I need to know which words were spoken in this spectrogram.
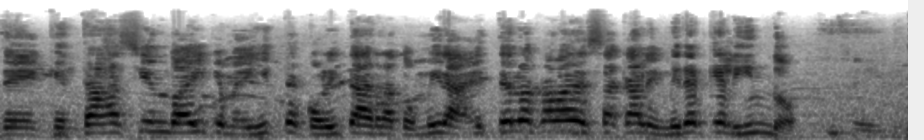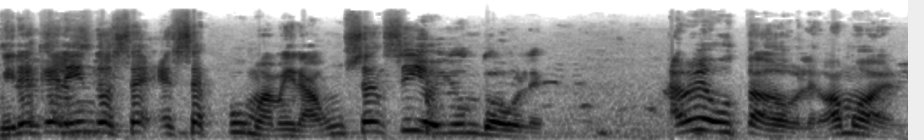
de que estás haciendo ahí que me dijiste colita de ratón. Mira, este lo acaba de sacar y mira qué lindo. Sí. Mira qué lindo ese, ese espuma. Mira, un sencillo y un doble. A mí me gusta doble. Vamos a ver.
